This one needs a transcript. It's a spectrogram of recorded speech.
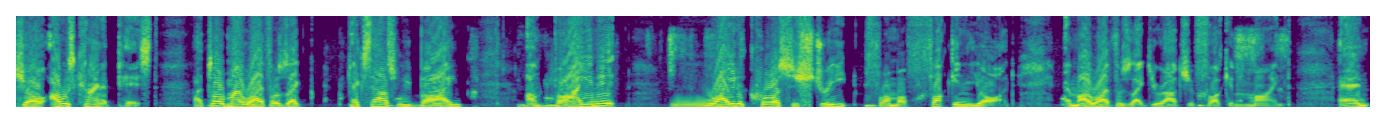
So I was kind of pissed. I told my wife, I was like, next house we buy, I'm buying it right across the street from a fucking yard. And my wife was like, you're out your fucking mind. And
